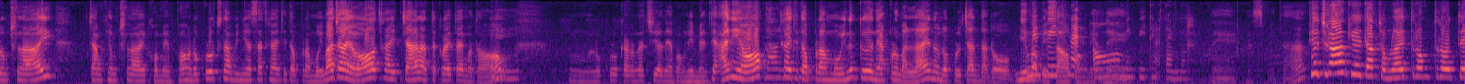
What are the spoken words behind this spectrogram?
រួមឆ្លើយចាំខ្ញុំឆ្លើយ comment ផងលោកគ្រូឆ្នាំវិញ្ញាសាថ្ងៃទី16មកចាយអូថ្ងៃច័ន្ទអាទិត្យក្រោយតែម្ដង លោកគ្រូករុណាជាអ្នកបងនេះមែនទេអានេះអូថ្ងៃទី16ហ្នឹងគឺអ្នកគ្រូម៉ាឡៃនិងលោកគ្រូច័ន្ទតារោមានមកពីសៅបងនេះនេះមានពីរថ្នាក់តែម្ដងនេះបាទស្មីតាភាគច្រើនគេដាក់ចម្លើយត្រឹមត្រូវទេ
